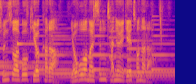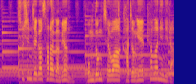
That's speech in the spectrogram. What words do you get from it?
준수하고 기억하라. 여호와 말씀 자녀에게 전하라. 수신제가 살아가면 공동체와 가정의 평안이니라.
